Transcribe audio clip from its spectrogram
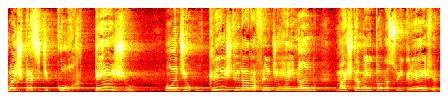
uma espécie de cortejo onde o Cristo irá na frente reinando, mas também toda a sua igreja.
